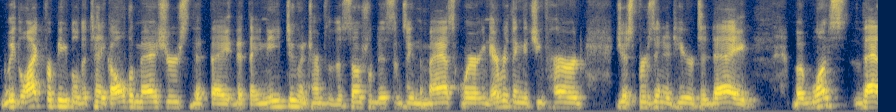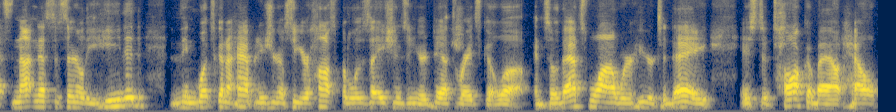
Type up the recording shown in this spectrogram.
we'd like for people to take all the measures that they that they need to in terms of the social distancing the mask wearing everything that you've heard just presented here today. But once that's not necessarily heeded then what's going to happen is you're going to see your hospitalizations and your death rates go up. And so that's why we're here today is to talk about how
